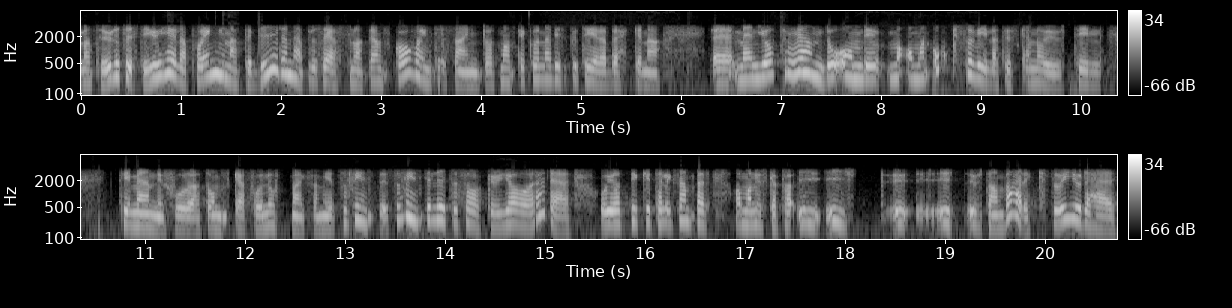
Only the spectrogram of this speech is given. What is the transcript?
Naturligtvis, det är ju hela poängen att det blir den här processen och den ska vara intressant och att man ska kunna diskutera böckerna. Men jag tror ändå om, om man också vill att det ska nå ut till till människor och de ska få en uppmärksamhet så finns, det, så finns det lite saker att göra där. Och jag tycker till exempel om man nu ska ta yt, utan verk så är ju det här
